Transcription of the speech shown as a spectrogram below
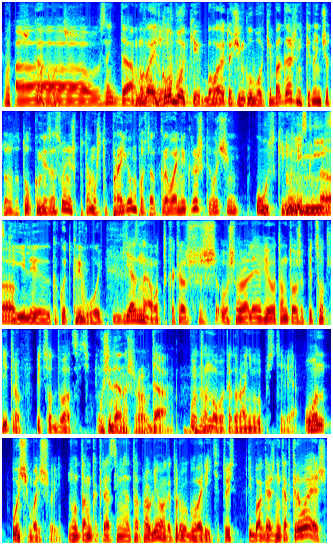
вот а, как вот? Знаете, да. Бывают мы... глубокие, бывают очень глубокие багажники, но ничего туда толком не засунешь, потому что проем после открывания крышки очень узкий, ну, или низкий, низкий, или какой-то кривой. Я знаю, вот как раз у Chevrolet Aveo там тоже 500 литров, 520. У седана Chevrolet? Да, вот угу. он новый, который они выпустили. Он очень большой, но там как раз именно та проблема, о которой вы говорите. То есть ты багажник открываешь,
